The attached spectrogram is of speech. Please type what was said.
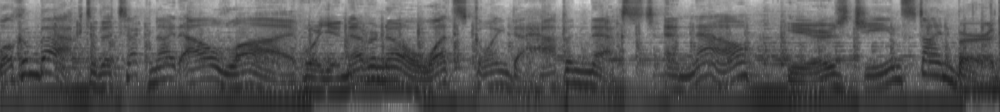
Welcome back to the Tech Night Owl Live, where you never know what's going to happen next. And now, here's Gene Steinberg.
